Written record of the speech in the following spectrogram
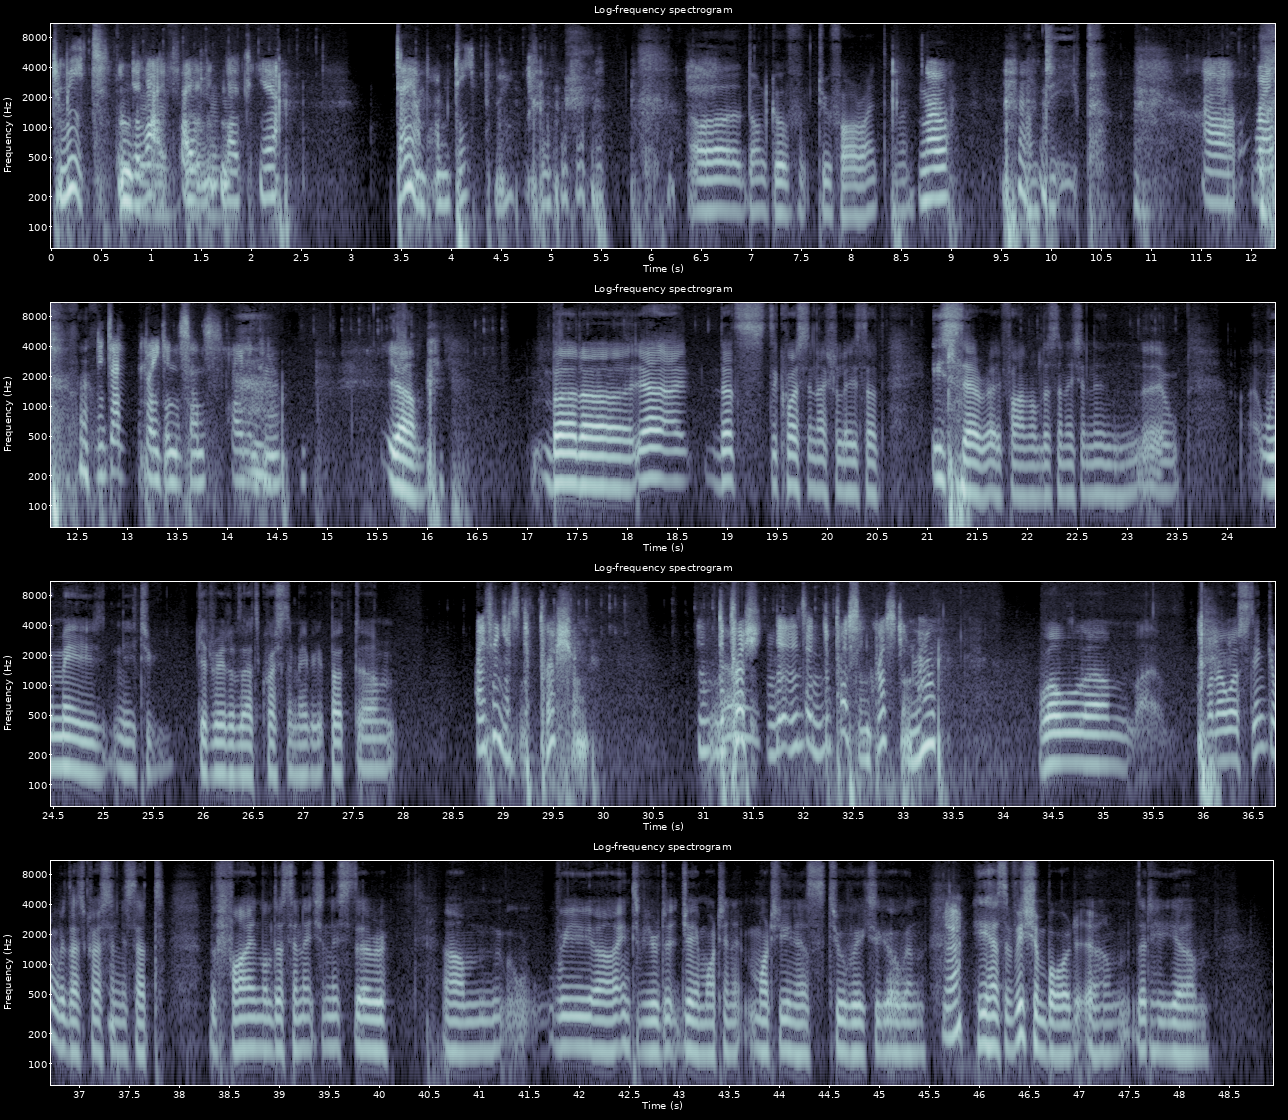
to meet in your life. I like yeah. Damn, I'm deep, man. Uh, don't go f- too far, right? Right. No, I'm deep. uh, well, did that make any sense? I don't know. Yeah, but uh, yeah, I, that's the question. Actually, is that is there a final destination? And uh, we may need to get rid of that question, maybe. But um, I think it's depression. Depression. It's a depressing question, no? well, um, I- what I was thinking with that question is that the final destination is there. Um, we uh, interviewed Jay Martin- Martinez two weeks ago, and Yeah. he has a vision board um, that he um,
